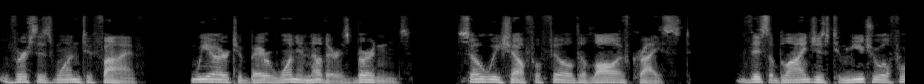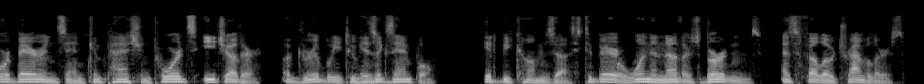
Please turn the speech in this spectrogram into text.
verses 1 to 5. We are to bear one another's burdens so we shall fulfill the law of Christ. This obliges to mutual forbearance and compassion towards each other, agreeably to his example. It becomes us to bear one another's burdens, as fellow travelers.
